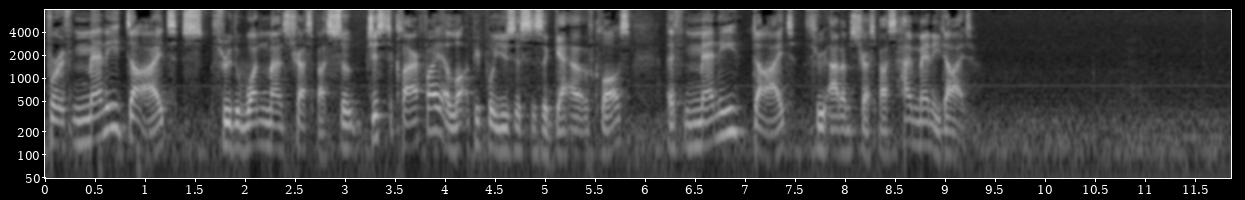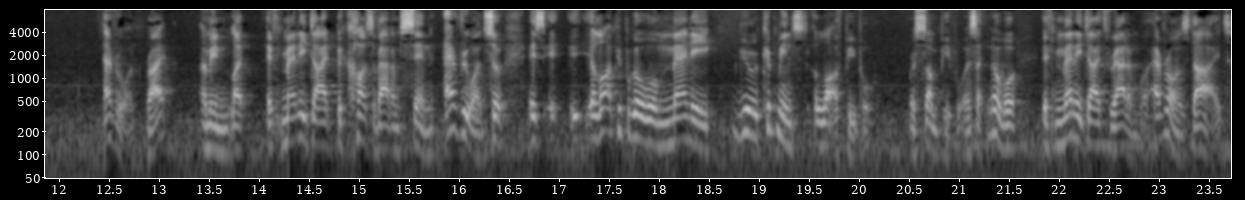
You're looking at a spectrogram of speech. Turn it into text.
For if many died through the one man's trespass, so just to clarify, a lot of people use this as a get out of clause. If many died through Adam's trespass, how many died? Everyone, right? I mean, like, if many died because of Adam's sin, everyone. So it's, it, it, a lot of people go, well, many, you know, it could mean a lot of people or some people. It's like, no, well, if many died through Adam, well, everyone's died.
